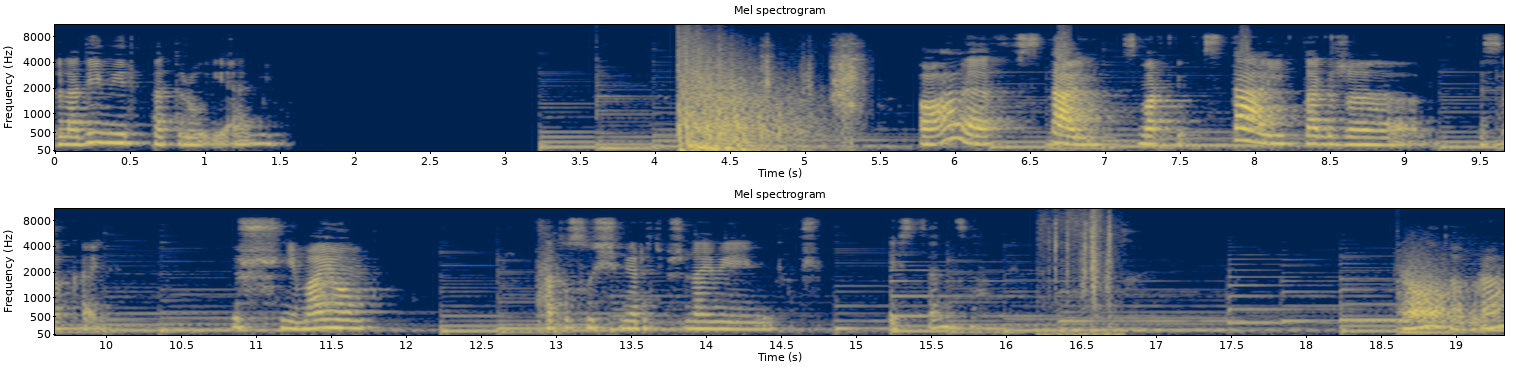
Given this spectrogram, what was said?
Wladimir, Petru i Emil. O, ale wstali, z martwych wstali, także jest okej. Już nie mają statusu śmierci, przynajmniej w tej scence. No dobra.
